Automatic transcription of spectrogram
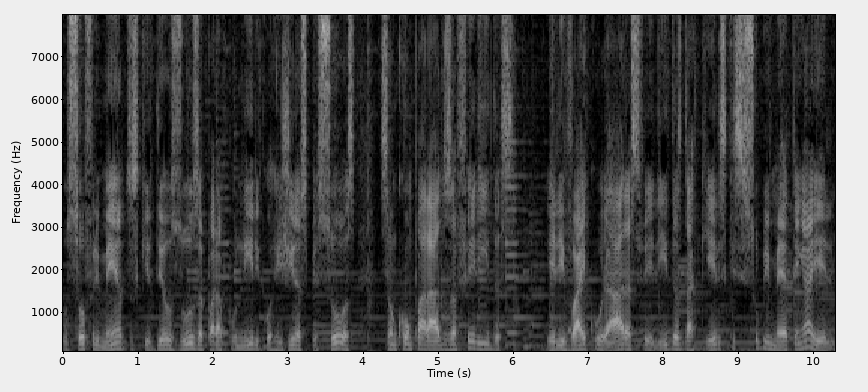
Os sofrimentos que Deus usa para punir e corrigir as pessoas são comparados a feridas. Ele vai curar as feridas daqueles que se submetem a ele.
